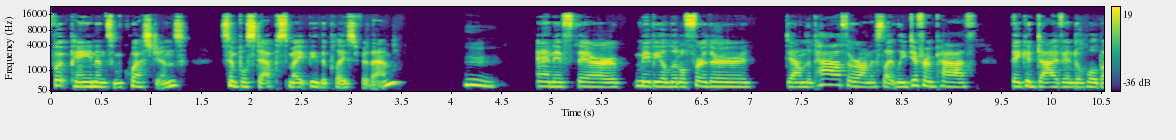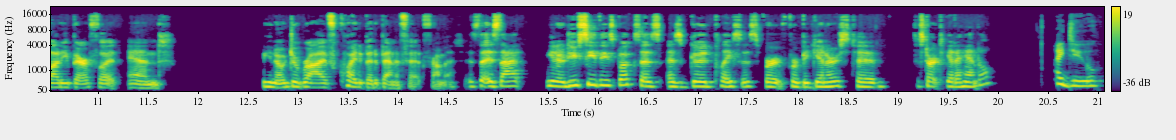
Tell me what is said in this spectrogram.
foot pain and some questions, simple steps might be the place for them. Mm. And if they're maybe a little further down the path or on a slightly different path, they could dive into whole body barefoot and you know, derive quite a bit of benefit from it. Is, is that, you know, do you see these books as, as good places for, for beginners to, to start to get a handle? I do.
